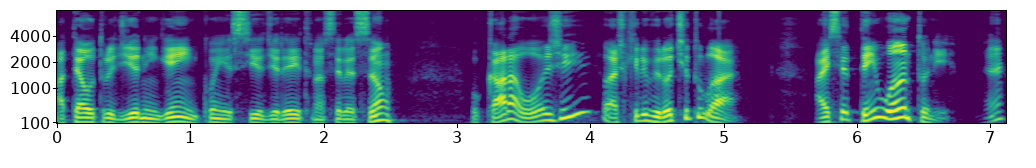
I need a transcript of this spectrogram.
até outro dia ninguém conhecia direito na seleção, o cara hoje, eu acho que ele virou titular. Aí você tem o Anthony, né?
